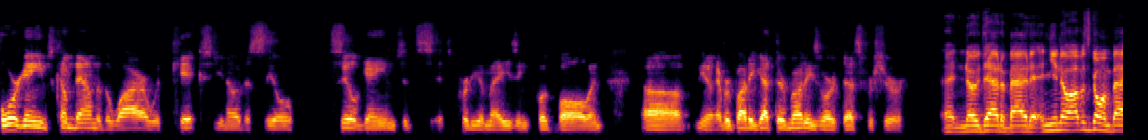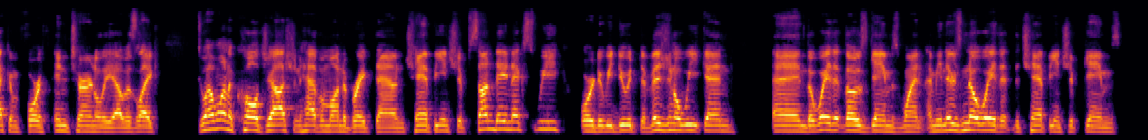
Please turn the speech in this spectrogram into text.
four games come down to the wire with kicks, you know, to seal seal games, it's it's pretty amazing football, and uh, you know, everybody got their money's worth. That's for sure. Uh, no doubt about it. And you know, I was going back and forth internally. I was like, do I want to call Josh and have him on to break down Championship Sunday next week, or do we do it divisional weekend? And the way that those games went, I mean, there's no way that the championship games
